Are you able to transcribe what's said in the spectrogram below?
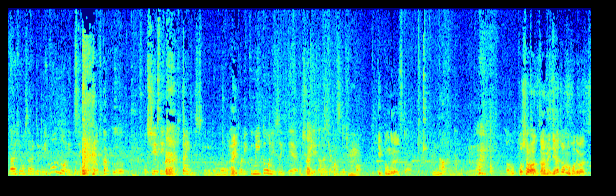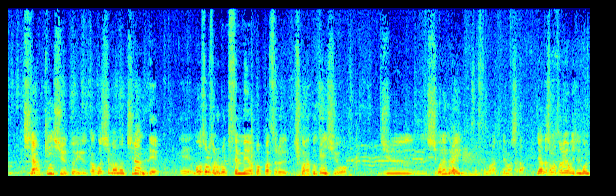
代表されている日本道について深く教えていただきたいんですけれども、はい。取り組み等について教えていただけますでしょうか、1分ぐらいですか？何分なの。あの当社はザ・メディアジョンの方では知覧研修という鹿児島の知覧で、えーもうそろそろ6000名を突破する宿泊研修を1415年ぐらいさせてもらってました。で私もそれをすごい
